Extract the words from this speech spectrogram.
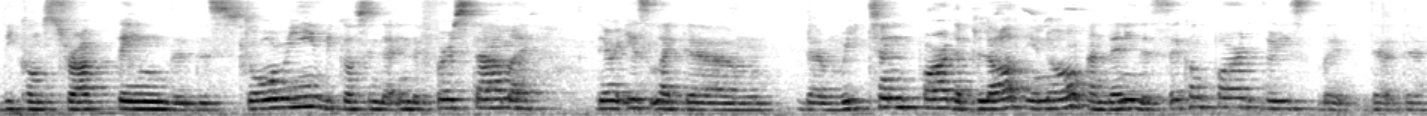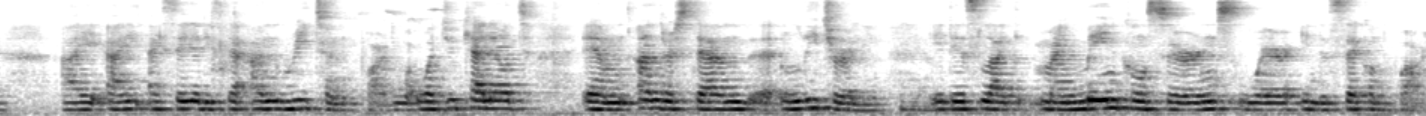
deconstructing the, the story because in the in the first time I there is like the um, the written part the plot you know and then in the second part there is like the, the I, I, I say that it's the unwritten part what, what you cannot um, understand uh, literally. Yeah. It is like my main concerns were in the second part.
